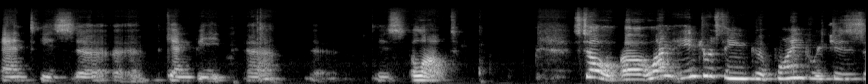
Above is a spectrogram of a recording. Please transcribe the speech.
and is uh, uh can be uh, is allowed. So one interesting point, which is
